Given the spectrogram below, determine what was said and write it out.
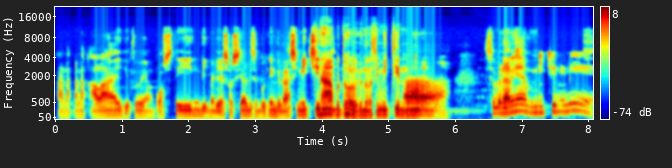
anak-anak alay gitu yang posting di media sosial disebutnya generasi micin. Nah, ya. betul generasi micin. Ah, sebenarnya micin ini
